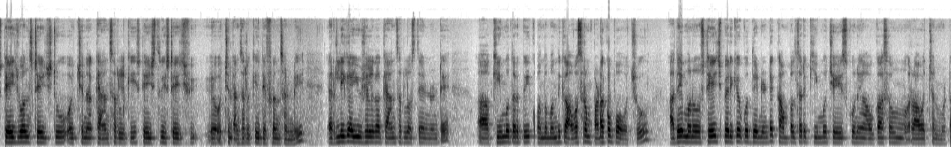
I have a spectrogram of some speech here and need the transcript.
స్టేజ్ వన్ స్టేజ్ టూ వచ్చిన క్యాన్సర్లకి స్టేజ్ త్రీ స్టేజ్ వచ్చిన క్యాన్సర్లకి డిఫరెన్స్ అండి. ఎర్లీగా యూజువల్గా క్యాన్సర్లు వస్తే ఏంటంటే కీమోథెరపీ కొంతమందికి అవసరం పడకపోవచ్చు. అదే మనం స్టేజ్ పెరిగే కొద్ది ఏంటంటే కంపల్సరీ కీమో చేసుకునే అవకాశం రావచ్చు అనమాట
